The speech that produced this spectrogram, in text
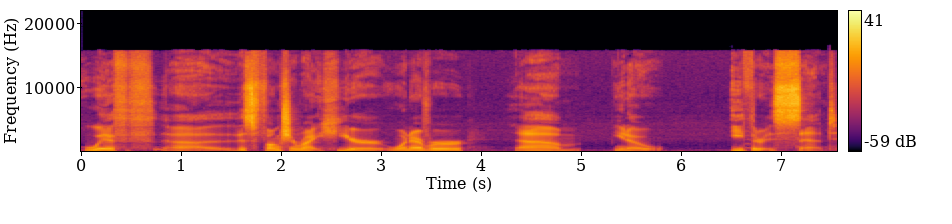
with uh, this function right here whenever um, you know ether is sent.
